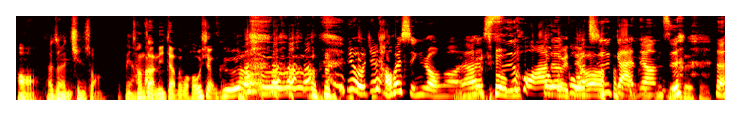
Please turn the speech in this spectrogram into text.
哦，它是很清爽。厂长，你讲的我好想喝啊！因为我觉得好会形容哦，然后丝滑的果汁感这样子。对对对。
